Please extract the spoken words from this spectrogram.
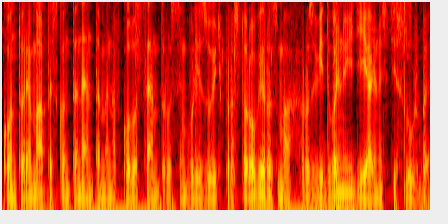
Контури мапи з континентами навколо центру символізують просторовий розмах розвідувальної діяльності служби.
